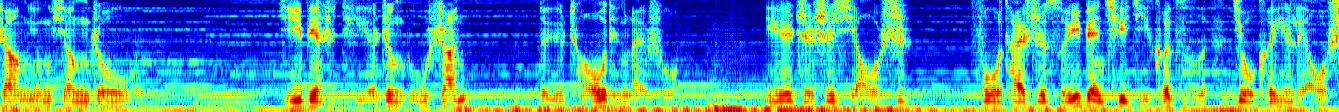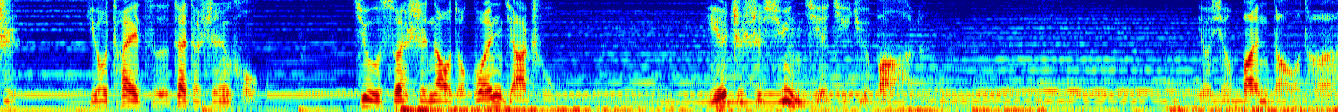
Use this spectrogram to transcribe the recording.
上庸襄州，即便是铁证如山，对于朝廷来说，也只是小事。傅太师随便弃几颗子就可以了事，有太子在他身后，就算是闹到官家处，也只是训诫几句罢了。要想扳倒他，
